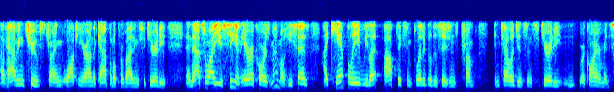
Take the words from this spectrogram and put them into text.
of having troops trying walking around the Capitol providing security. And that's why you see in Corr's memo, he says, I can't believe we let optics and political decisions trump intelligence and security requirements.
